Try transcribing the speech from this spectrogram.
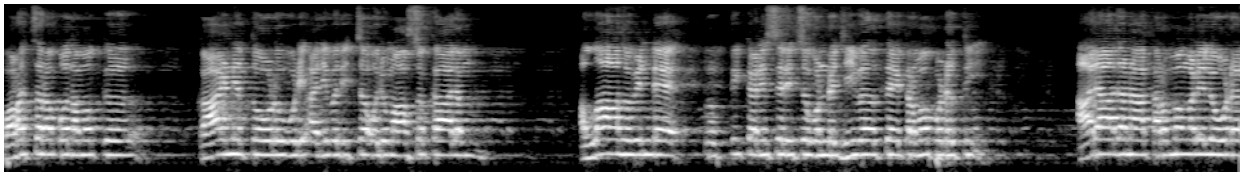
പടച്ചറപ്പ് നമുക്ക് കാരുണ്യത്തോടുകൂടി അനുവദിച്ച ഒരു മാസക്കാലം അള്ളാഹുവിന്റെ തൃപ്തിക്കനുസരിച്ചുകൊണ്ട് ജീവിതത്തെ ക്രമപ്പെടുത്തി ആരാധനാ കർമ്മങ്ങളിലൂടെ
